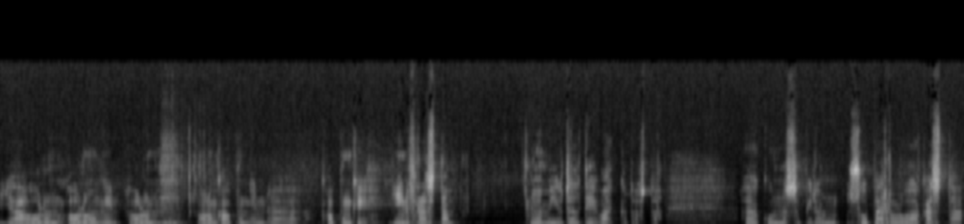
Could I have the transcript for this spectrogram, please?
ja Oulun, Oulun, Oulun, Oulun kaupungin kaupunki-infrasta. Me juteltiin vaikka tuosta kunnossapidon superluokasta,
